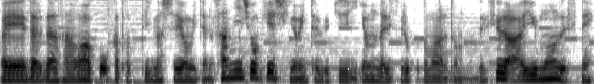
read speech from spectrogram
えー、誰々さんはこう語っていましたよみたいな三人称形式のインタビュー記事読んだりすることもあると思うんですけど、ああいうものですね。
